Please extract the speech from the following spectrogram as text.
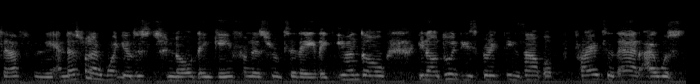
definitely and that's what i want you just to know and gain from this room today like even though you know doing these great things now but prior to that i was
